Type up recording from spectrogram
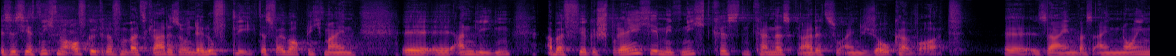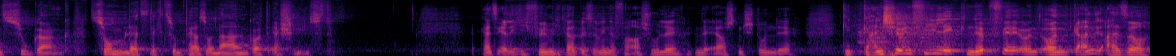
Es ist jetzt nicht nur aufgegriffen, weil es gerade so in der Luft liegt. Das war überhaupt nicht mein äh, äh Anliegen. Aber für Gespräche mit Nichtchristen kann das geradezu ein Jokerwort äh, sein, was einen neuen Zugang zum letztlich zum personalen Gott erschließt. Ganz ehrlich, ich fühle mich gerade ein bisschen wie eine Fahrschule in der ersten Stunde. Es gibt ganz schön viele Knöpfe und, und ganz, also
